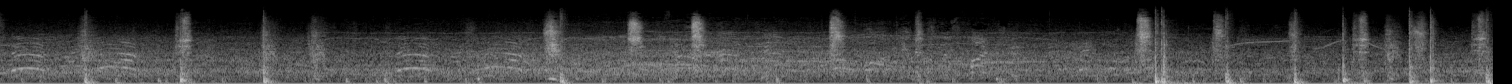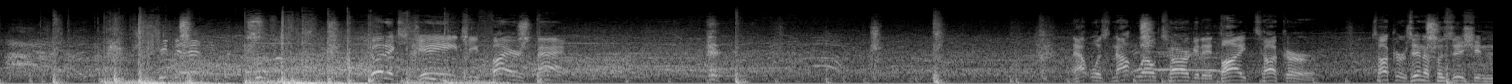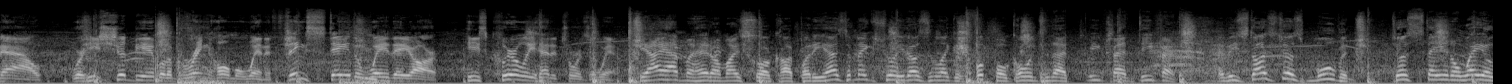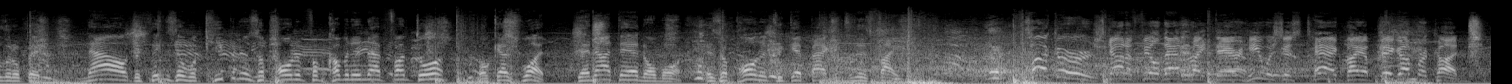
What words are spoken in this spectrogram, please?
That was not well targeted by Tucker. Tucker's in a position now where he should be able to bring home a win. If things stay the way they are, he's clearly headed towards a win. Yeah, I have my head on my scorecard, but he has to make sure he doesn't, like his football, go into that defense. If he starts just moving, just staying away a little bit, now the things that were keeping his opponent from coming in that front door, well, guess what? They're not there no more. His opponent could get back into this fight. Tucker's got to feel that right there. He was just tagged by a big uppercut.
